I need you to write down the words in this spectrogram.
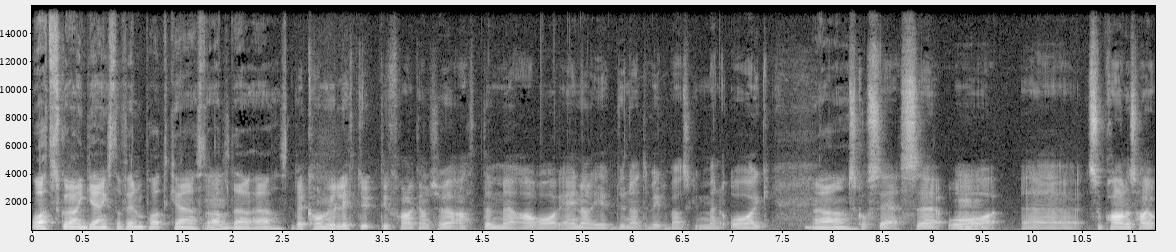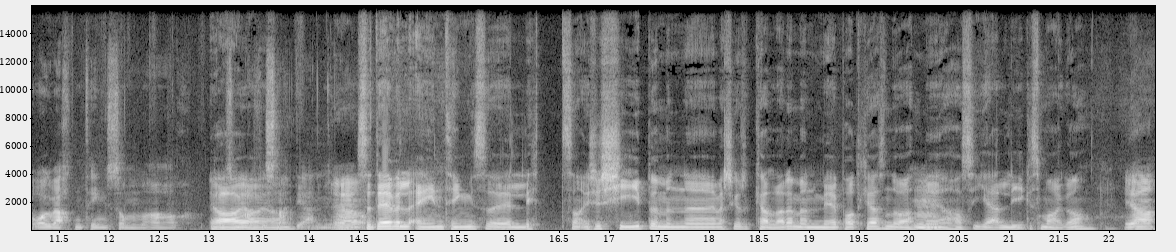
og at det skulle være en gangsterfilmpodkast og alt det her. Det kom jo litt ut ifra kanskje at vi har òg en av de du nevnte, Lebowski, men òg Ja, Scorsese og eh, Sopranos har jo òg vært en ting som har ja, som ja. har ja. snakket jævlig mye om. Ja. Så det er vel én ting som er litt sånn Ikke skipet, men eh, jeg vet ikke hva jeg skal kalle det, men med podkasten, da, at vi har så jævlig like smaker. ja.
